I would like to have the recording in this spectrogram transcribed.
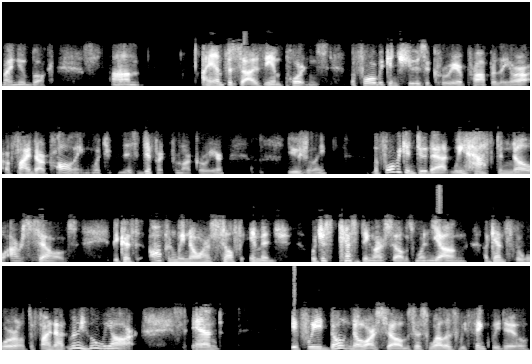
my new book, um, I emphasize the importance before we can choose a career properly or, or find our calling, which is different from our career, usually, before we can do that, we have to know ourselves because often we know our self image. We're just testing ourselves when young against the world to find out really who we are. And if we don't know ourselves as well as we think we do,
